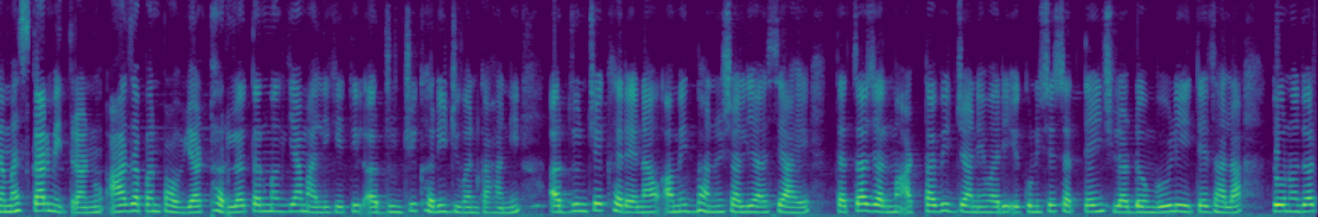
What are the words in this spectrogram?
नमस्कार मित्रांनो आज आपण पाहूया ठरलं तर मग या मालिकेतील अर्जुनची खरी जीवन कहाणी. अर्जुनचे खरे नाव अमित भानुशाली असे आहे. त्याचा जन्म अठ्ठावीस जानेवारी एकोणीसशे सत्त्याऐंशीला डोंबिवली येथे झाला. दोन हजार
